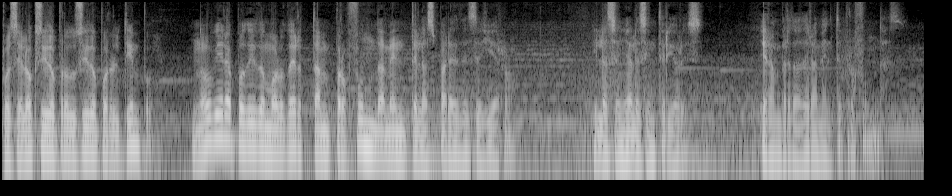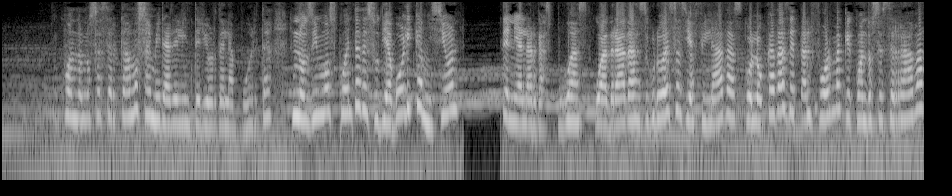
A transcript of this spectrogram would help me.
pues el óxido producido por el tiempo no hubiera podido morder tan profundamente las paredes de hierro, y las señales interiores eran verdaderamente profundas. Cuando nos acercamos a mirar el interior de la puerta, nos dimos cuenta de su diabólica misión. Tenía largas púas, cuadradas, gruesas y afiladas, colocadas de tal forma que cuando se cerraba,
